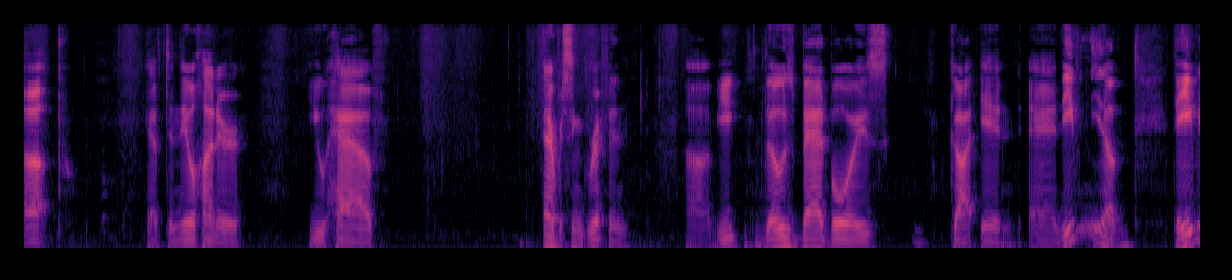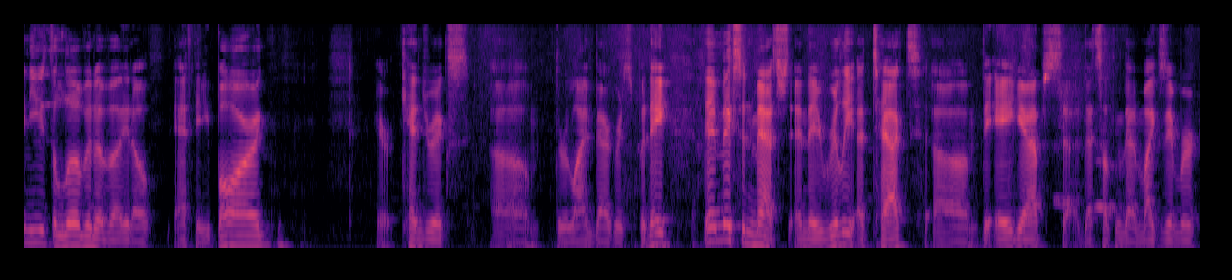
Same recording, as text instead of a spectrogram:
up. You have Danielle Hunter. You have Everson Griffen. Um, you, those bad boys got in, and even you know they even used a little bit of a you know Anthony Barr, Eric Kendricks, um, their linebackers, but they they mixed and matched, and they really attacked um, the A gaps. Uh, that's something that Mike Zimmer,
